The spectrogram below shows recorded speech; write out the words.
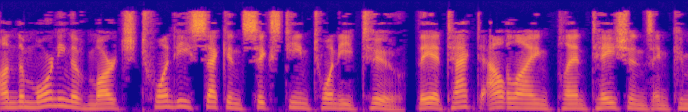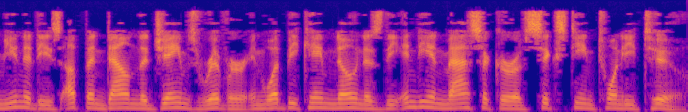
On the morning of March 22, 1622, they attacked outlying plantations and communities up and down the James River in what became known as the Indian Massacre of 1622.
